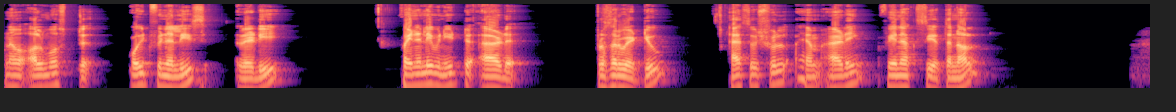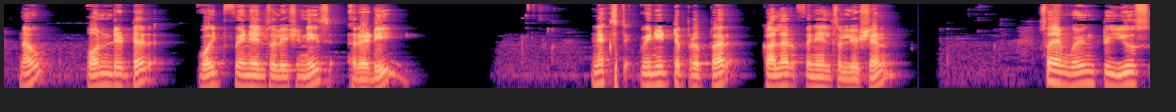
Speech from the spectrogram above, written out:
now almost uh, white phenyl is ready. Finally we need to add preservative. As usual I am adding phenoxyethanol now 1 liter white phenyl solution is ready. Next we need to prepare color phenyl solution. So I am going to use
